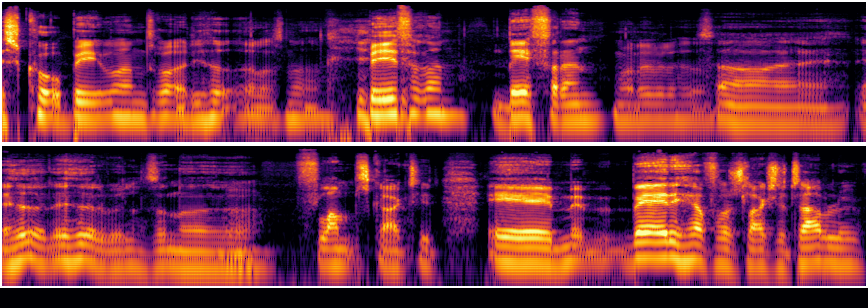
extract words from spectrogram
SK Beveren, tror jeg, de hedder, eller sådan noget. Beferen. Beferen. Må det vel hedde. Så uh, jeg hedder, det hedder det vel, sådan noget ja. flamskagtigt. Uh, hvad er det her for et slags etabløb?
